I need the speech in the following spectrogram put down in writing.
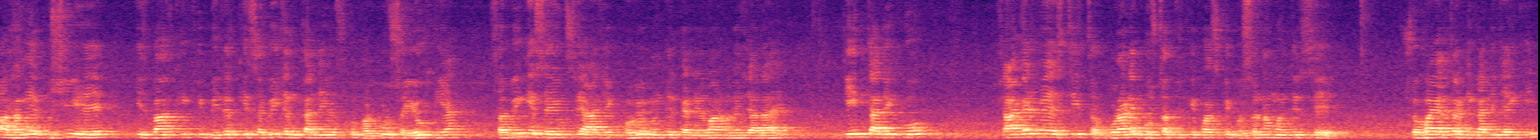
और हमें खुशी है इस बात की कि बिदर की सभी जनता ने उसको भरपूर सहयोग दिया। सभी के सहयोग से आज एक भव्य मंदिर का निर्माण होने जा रहा है। तीन तारीख को सागर में स्थित पुराने पोस्ट ऑफ़िस के पास के बसरना मंदिर से शोभा यात्रा निकाली जाएगी।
